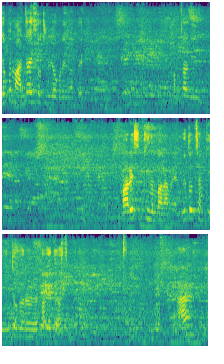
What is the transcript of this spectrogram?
옆에만 앉아 있어 주려고 그랬는데 갑자기 말을 시키는 바람에 의도치 않게 인터뷰를 하게 되었습니다. 아.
